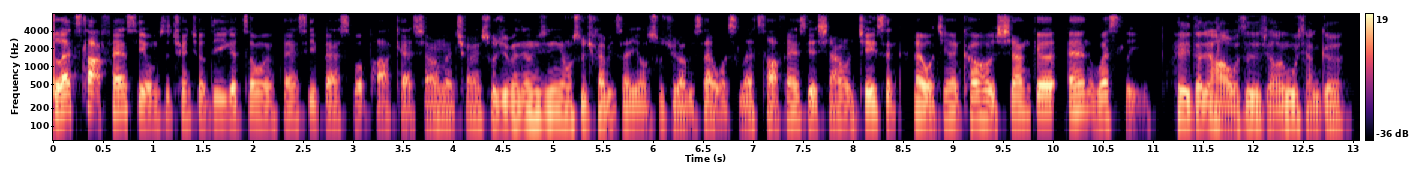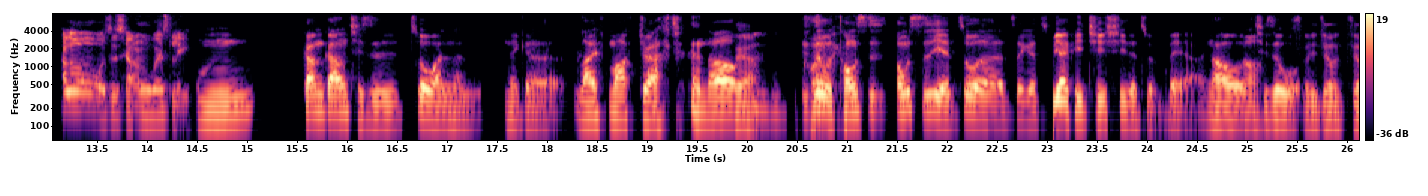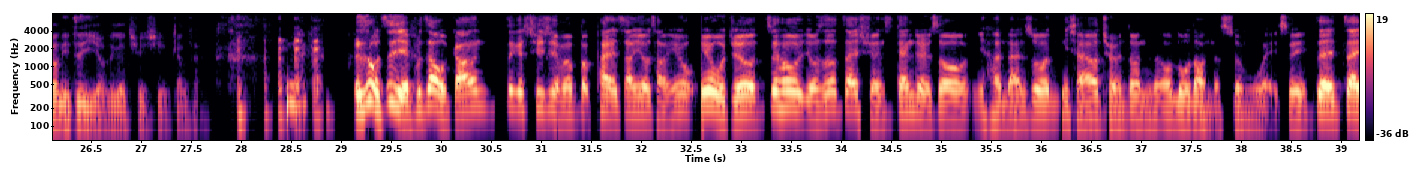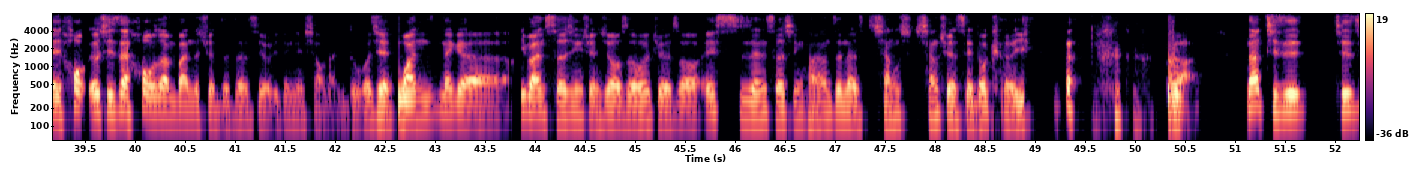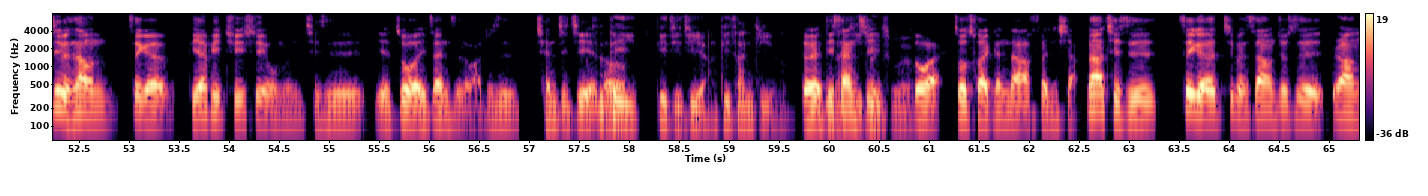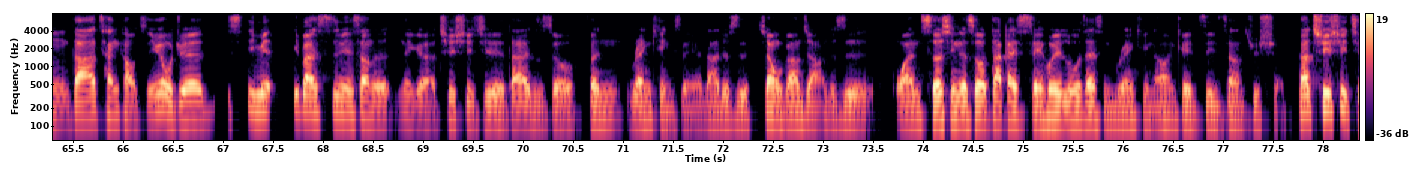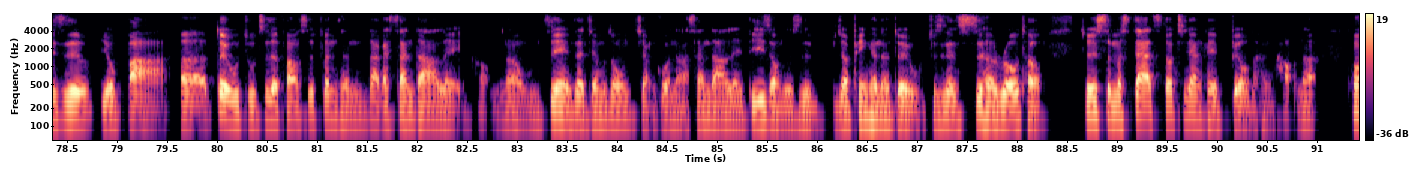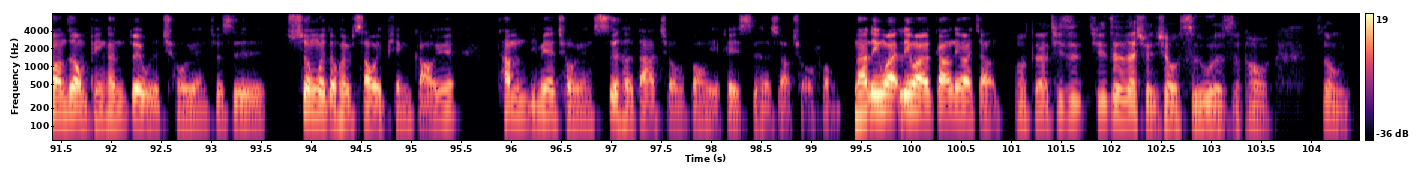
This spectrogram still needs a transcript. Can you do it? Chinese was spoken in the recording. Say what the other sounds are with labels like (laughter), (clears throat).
Let's Talk Fantasy，我们是全球第一个中文 Fantasy Basketball Podcast，想让我们全员数据分析中心用数据看比赛，用数据聊比赛。我是 Let's Talk Fantasy 的小人物 Jason，还有我今天的 Co-host 翔哥 and Wesley。嘿，大家好，我是小人物翔哥。Hello，我是小人物 Wesley。我们刚刚其实做完了。那个 Live Mock Draft，然后对啊，其实我同时同时也做了这个 VIP 区系的准备啊，然后其实我、哦、所以只有只有你自己有这个区序刚才。(laughs) 可是我自己也不知道我刚刚这个趋势有没有派得上用场，因为因为我觉得我最后有时候在选 standard 的时候，你很难说你想要的球员都能够落到你的顺位，所以在在后，尤其是在后段班的选择真的是有一点点小难度，而且玩那个一般蛇形选秀的时候会觉得说，哎，十人蛇形好像真的想想选谁都可以，(laughs) 对吧？那其实。其实基本上这个 VIP 趋势我们其实也做了一阵子了吧，就是前几季也都第第几季啊？第三季对，第三季做来做出来跟大家分享。那其实。这个基本上就是让大家参考值，因为我觉得市面一般市面上的那个趋势，其实大概只有分 rankings，因为大家就是像我刚刚讲，就是玩蛇形的时候，大概谁会落在什么 ranking，然后你可以自己这样去选。那趋势其实有把呃队伍组织的方式分成大概三大类。好，那我们之前也在节目中讲过哪三大类，第一种就是比较平衡的队伍，就是适合 roto，就是什么 stats 都尽量可以 build 很好。那通常这种平衡队伍的球员，就是顺位都会稍微偏高，因为他们里面的球员适合大球风，也可以适合小球风。那另外，另外刚刚另外讲，哦，对啊，其实其实真的在选秀实物的时候，这种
